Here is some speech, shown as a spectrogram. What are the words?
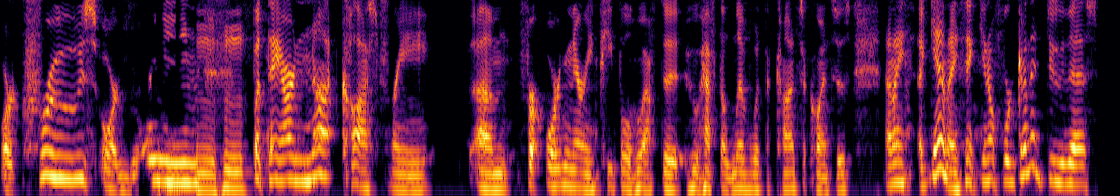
or Cruz or Greene, mm-hmm. but they are not cost free um, for ordinary people who have to who have to live with the consequences. And I again, I think you know if we're going to do this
